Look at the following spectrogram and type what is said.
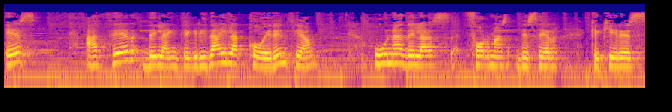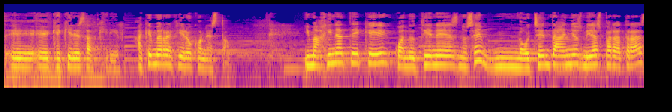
es hacer de la integridad y la coherencia una de las formas de ser que quieres, eh, eh, que quieres adquirir. ¿A qué me refiero con esto? Imagínate que cuando tienes, no sé, 80 años, miras para atrás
